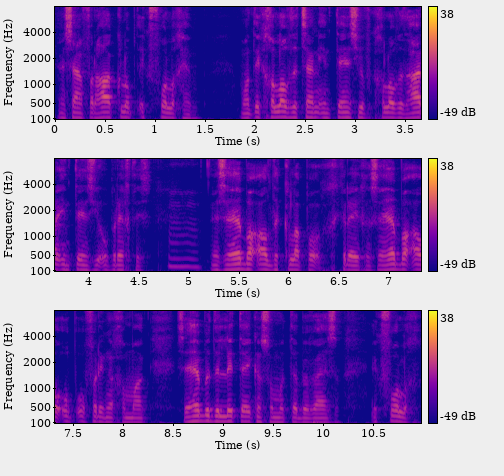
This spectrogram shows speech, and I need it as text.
en zijn verhaal klopt, ik volg hem. Want ik geloof dat zijn intentie of ik geloof dat haar intentie oprecht is. Mhm. En ze hebben al de klappen gekregen. Ze hebben al opofferingen gemaakt. Ze hebben de littekens om het te bewijzen. Ik volg.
